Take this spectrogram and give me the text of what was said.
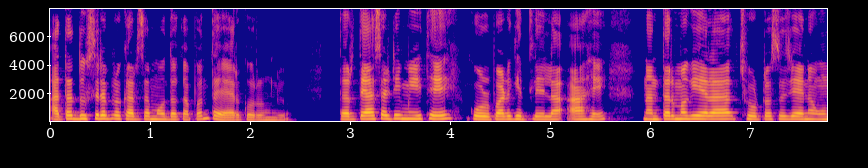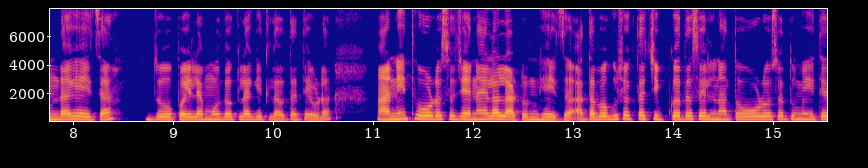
आता दुसऱ्या प्रकारचा मोदक आपण तयार करून घेऊ. तर त्यासाठी मी इथे कोळपाट घेतलेला आहे. नंतर मग याला छोटंसं जे आहे ना उंडा घ्यायचा. जो पहिल्या मोदकला घेतला होता तेवढा. आणि थोडंसं ज्यानं याला लाटून घ्यायचं. आता बघू शकता चिपकत असेल ना थोडंसं तुम्ही इथे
